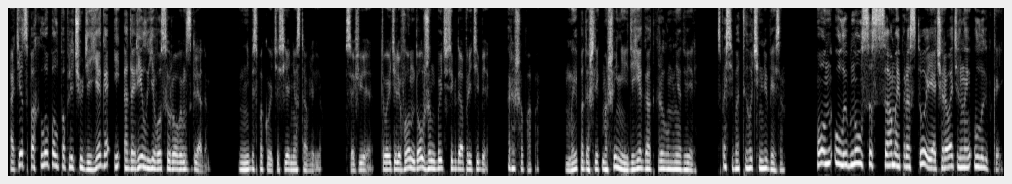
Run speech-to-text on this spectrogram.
Отец похлопал по плечу Диего и одарил его суровым взглядом. Не беспокойтесь, я не оставлю ее. София, твой телефон должен быть всегда при тебе. «Хорошо, папа». Мы подошли к машине, и Диего открыл мне дверь. «Спасибо, ты очень любезен». Он улыбнулся с самой простой и очаровательной улыбкой.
